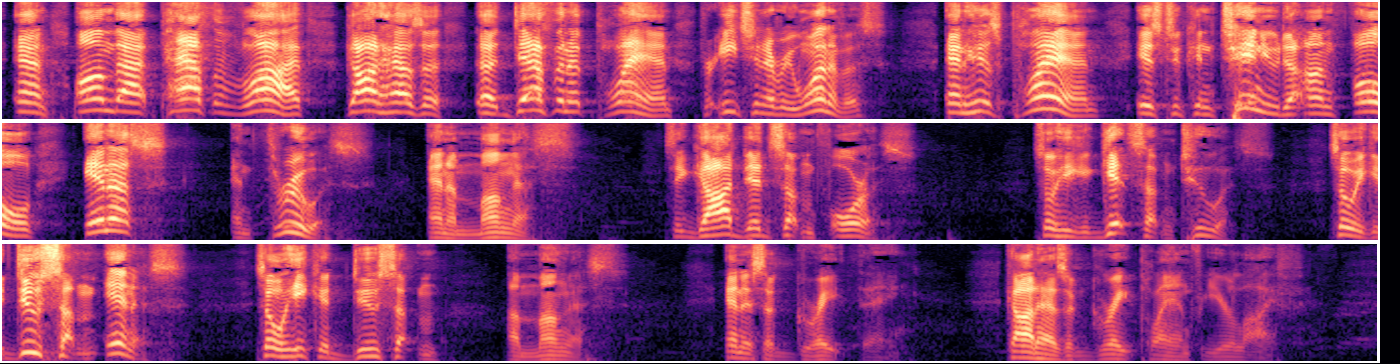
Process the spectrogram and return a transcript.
And on that path of life, God has a, a, definite plan for each and every one of us. And his plan is to continue to unfold in us and through us and among us. See, God did something for us so he could get something to us so he could do something in us, so he could do something among us. And it's a great thing. God has a great plan for your life.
